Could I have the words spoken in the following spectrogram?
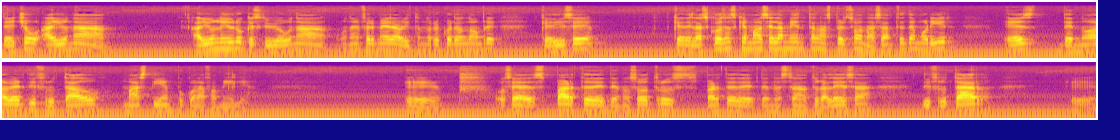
De hecho, hay una hay un libro que escribió una, una enfermera, ahorita no recuerdo el nombre, que dice que de las cosas que más se lamentan las personas antes de morir es de no haber disfrutado más tiempo con la familia. Eh, o sea, es parte de, nosotros, parte de, nuestra naturaleza, disfrutar, eh,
